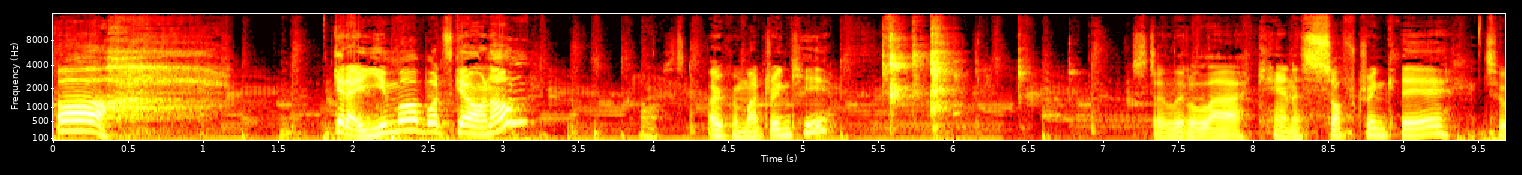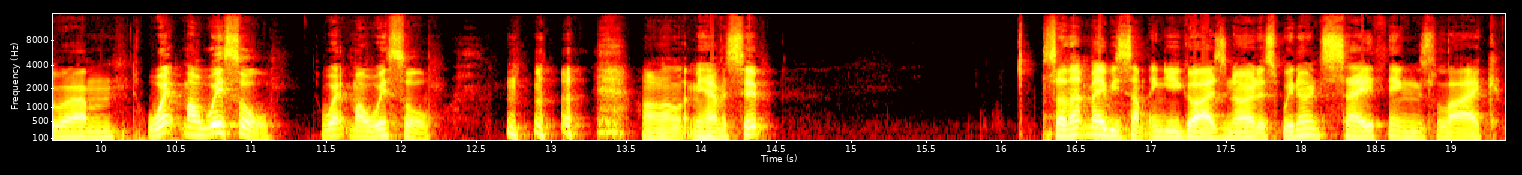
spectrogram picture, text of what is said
Oh, g'day, you mob. What's going on? Oh, open my drink here. Just a little uh, can of soft drink there to um, wet my whistle. Wet my whistle. On, let me have a sip. So that may be something you guys notice. We don't say things like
